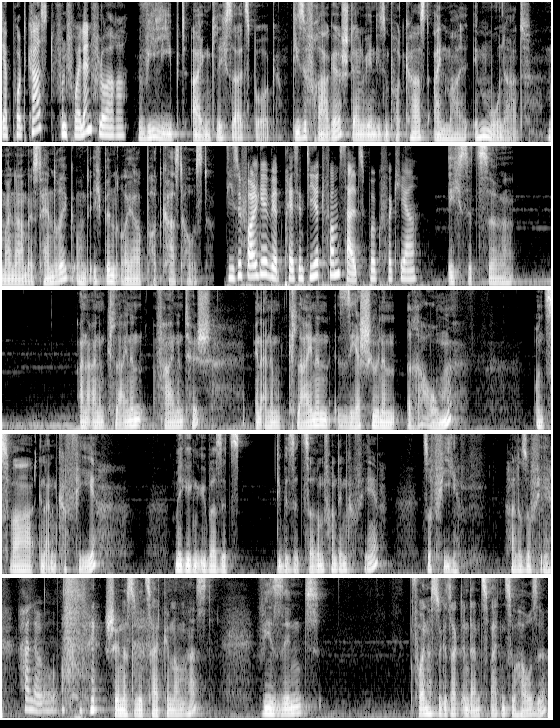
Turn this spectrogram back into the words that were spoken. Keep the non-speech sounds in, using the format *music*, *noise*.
der Podcast von Fräulein Flora. Wie liebt eigentlich Salzburg? Diese Frage stellen wir in diesem Podcast einmal im Monat. Mein Name ist Hendrik und ich bin euer Podcast-Host. Diese Folge wird präsentiert vom Salzburg-Verkehr. Ich sitze an einem kleinen, feinen Tisch in einem kleinen, sehr schönen Raum. Und zwar in einem Café. Mir gegenüber sitzt die Besitzerin von dem Café, Sophie. Hallo Sophie. Hallo. Schön, dass du dir Zeit genommen hast. Wir sind, vorhin hast du gesagt, in deinem zweiten Zuhause.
